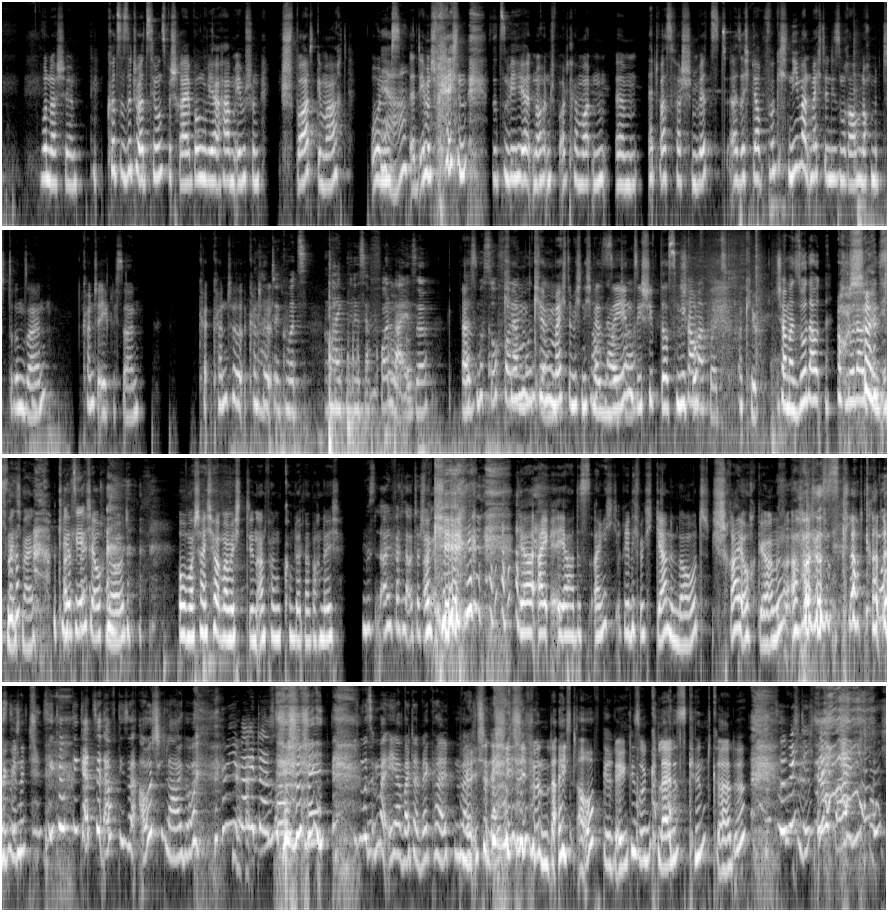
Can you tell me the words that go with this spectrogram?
Wunderschön. Kurze Situationsbeschreibung. Wir haben eben schon Sport gemacht und Ja. äh, dementsprechend sitzen wir hier noch in Sportklamotten, ähm, etwas verschwitzt. Also ich glaube wirklich, niemand möchte in diesem Raum noch mit drin sein. Könnte eklig sein. Kö könnte, könnte. Warte kurz. Mike ist ja voll leise. Das Also, muss so voll dein Kim, Mund Kim sein. möchte mich nicht Noch mehr lauter. sehen. Sie schiebt das Mikro. Schau mal kurz. Okay. Schau mal, so laut, Oh, so laut bin ich manchmal. Okay, jetzt Okay. bin ich auch laut. Oh, wahrscheinlich hört man mich den Anfang komplett einfach nicht. Du musst einfach lauter sprechen. Okay. ja, ja, das eigentlich rede ich wirklich gerne laut. Ich schreie auch gerne, aber das klappt gerade irgendwie ich- nicht. Sie guckt die ganze Zeit auf diese Ausschlage. Wie Ja. weit das aussieht. Ich muss immer eher weiter weghalten, Ja, weil ich, ich, ich, ich bin leicht aufgeregt, wie so ein kleines Kind gerade. so richtig dumm eigentlich.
